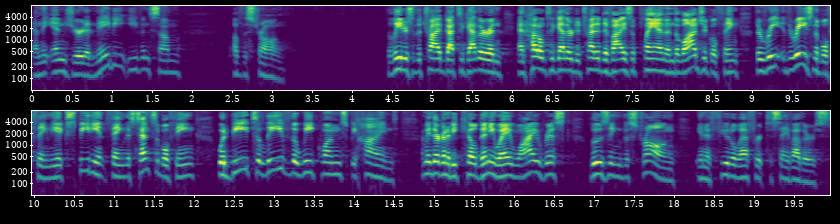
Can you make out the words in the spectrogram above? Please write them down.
and the injured, and maybe even some of the strong. The leaders of the tribe got together and, and huddled together to try to devise a plan. And the logical thing, the, re, the reasonable thing, the expedient thing, the sensible thing would be to leave the weak ones behind. I mean, they're going to be killed anyway. Why risk losing the strong in a futile effort to save others?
